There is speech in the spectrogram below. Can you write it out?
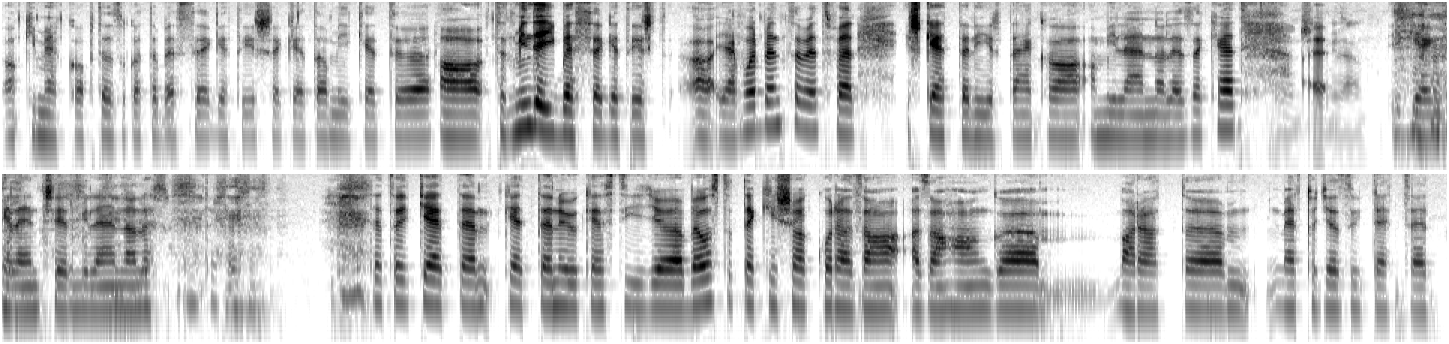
aki megkapta azokat a beszélgetéseket, amiket a, tehát mindegyik beszélgetést a Jávor Bence vett fel, és ketten írták a, a Milánnal ezeket. Gelencsér Milán. Igen, Gelencsér Milánnal. Tehát, hogy ketten, ketten ők ezt így beosztották, és akkor az a, az a hang maradt, mert hogy az úgy tetszett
